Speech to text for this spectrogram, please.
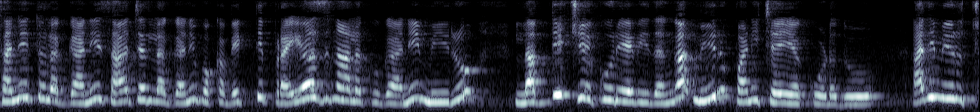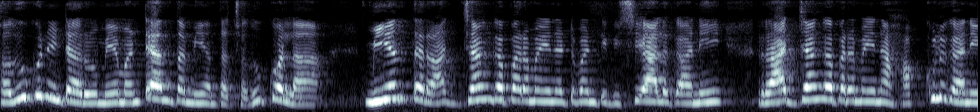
సన్నిహితులకు కానీ సహచరులకు కానీ ఒక వ్యక్తి ప్రయోజనాలకు కానీ మీరు లబ్ధి చేకూరే విధంగా మీరు పని చేయకూడదు. అది మీరు చదువుకునింటారు మేమంటే అంత మీ అంత చదువుకోలా మీ అంత రాజ్యాంగపరమైనటువంటి విషయాలు కానీ రాజ్యాంగపరమైన హక్కులు కానీ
